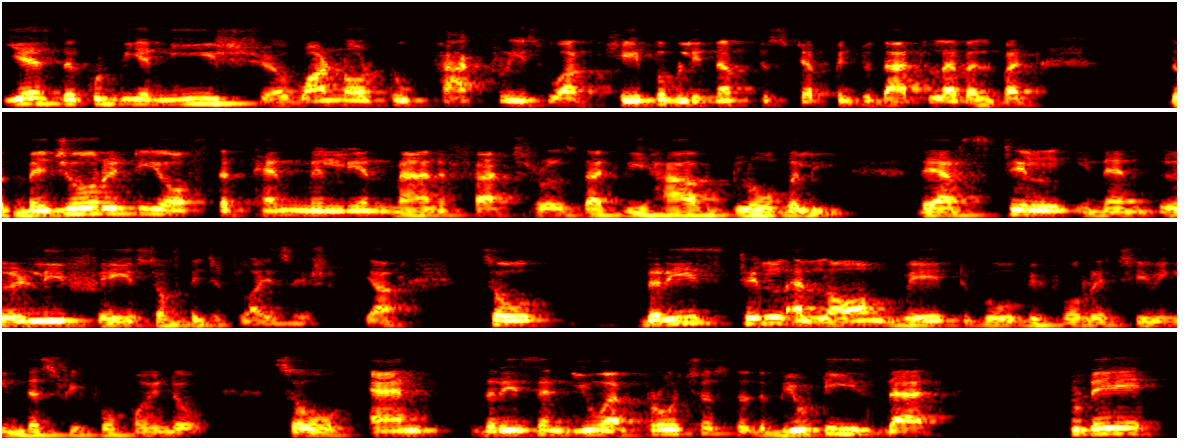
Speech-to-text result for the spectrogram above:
yes there could be a niche uh, one or two factories who are capable enough to step into that level but the majority of the 10 million manufacturers that we have globally they are still in an early phase of digitalization yeah? So there is still a long way to go before achieving industry 4.0 so and there is a new approaches. So the beauty is that today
